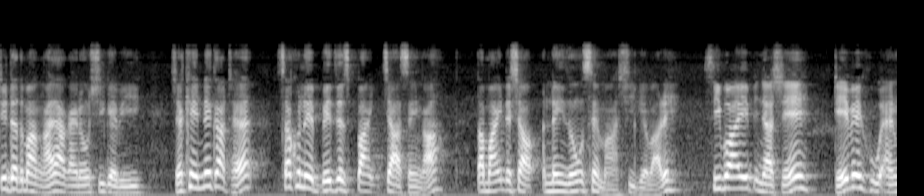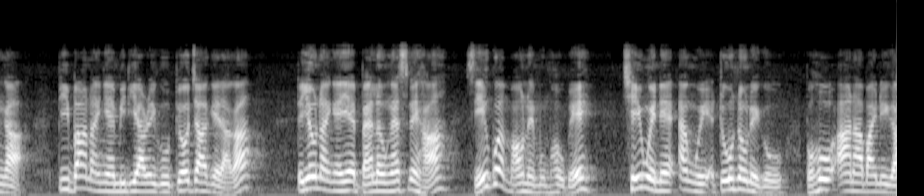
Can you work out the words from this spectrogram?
1.5ရာခိုင်နှုန်းရှိခဲ့ပြီးရခိုင်နှစ်ကထက်19 basis point ကျဆင်းက တမိုင်းတစ်လျှောက်အနိုင်ဆုံးအဆင့်မှာရှိခဲ့ပါတယ်။စီးပွားရေးပညာရှင်ဒေးဗစ်ဟူအန်ကပြည်ပနိုင်ငံမီဒီယာတွေကိုပြောကြားခဲ့တာကတရုတ်နိုင်ငံရဲ့ဘဏ်လုပ်ငန်းစနစ်ဟာဈေးကွက်မောင်းနေမှုမဟုတ်ပဲချေးဝင်တဲ့အငွေအတိုးနှုန်းတွေကိုဗဟိုအာဏာပိုင်တွေက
